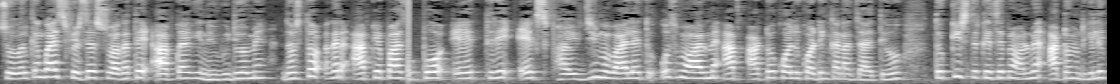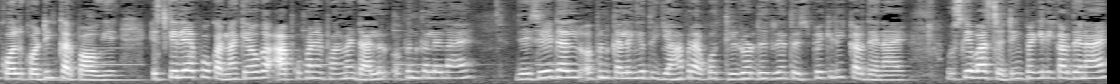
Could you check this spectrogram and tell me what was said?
सो वेलकम गाइस फिर से स्वागत है आपका एक न्यू वीडियो में। दोस्तों, अगर आपके पास Oppo A three X five G mobile है तो उस मोबाइल में आप ऑटो कॉल रिकॉर्डिंग करना चाहते हो तो किस तरीके से अपने मोबाइल में ऑटोमेटिकली कॉल रिकॉर्डिंग कर पाओगे? इसके लिए आपको करना क्या होगा, आपको अपने फ़ोन में डायलर ओपन कर लेना है। जैसे ही डायलर ओपन कर लेंगे तो यहाँ पर आपको थ्री डॉट दिख रहे हैं तो इस पर क्लिक कर देना है। उसके बाद सेटिंग पर क्लिक कर देना है।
